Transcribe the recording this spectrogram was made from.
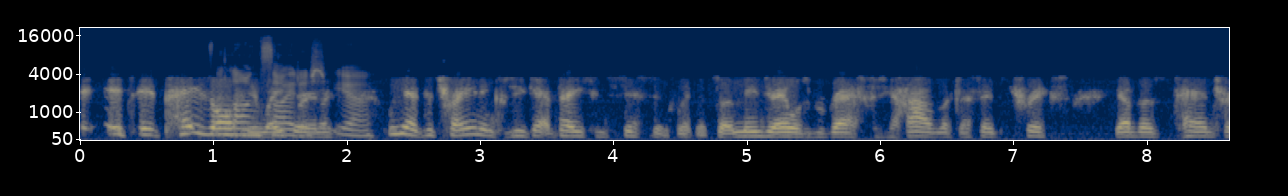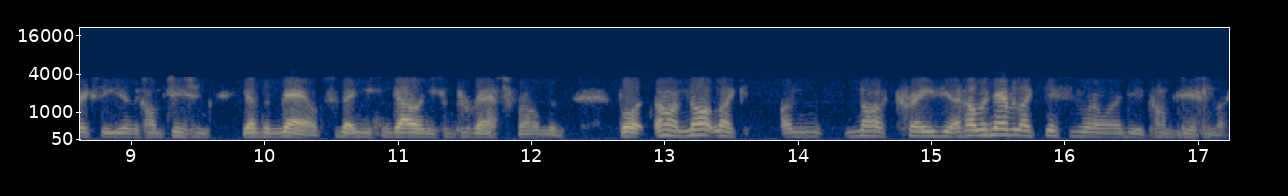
it, it it pays off in weight it, like, yeah. well, yeah, the training because you get very consistent with it, so it means you're able to progress because you have, like, I said, the tricks. You have those ten tricks that you do in the competition. You have them nailed, so then you can go and you can progress from them. But oh, I'm not like I'm not crazy. Like I was never like this is what I want to do competition. Like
